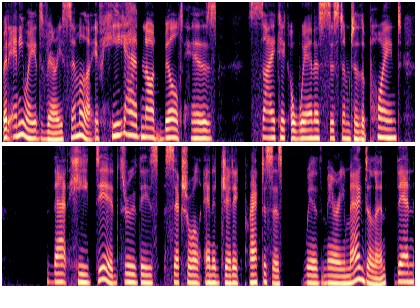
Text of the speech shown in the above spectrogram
But anyway, it's very similar. If he had not built his psychic awareness system to the point that he did through these sexual energetic practices with Mary Magdalene, then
